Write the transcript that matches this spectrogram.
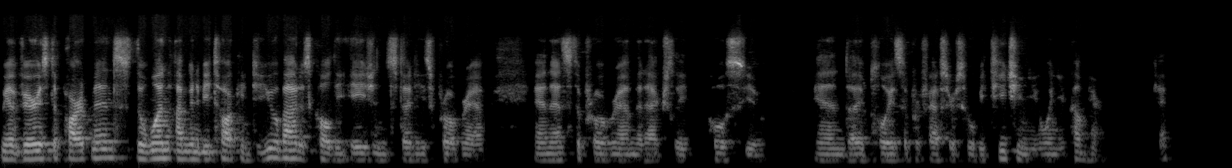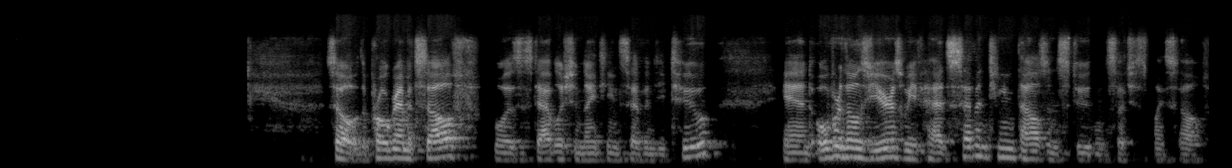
we have various departments. The one I'm going to be talking to you about is called the Asian Studies Program. And that's the program that actually hosts you and uh, employs the professors who will be teaching you when you come here. Okay. So the program itself was established in 1972. And over those years, we've had 17,000 students, such as myself,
